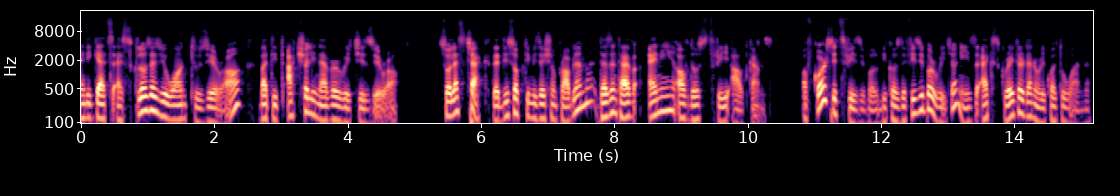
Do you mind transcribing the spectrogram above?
and it gets as close as you want to zero, but it actually never reaches zero. So let's check that this optimization problem doesn't have any of those three outcomes. Of course it's feasible, because the feasible region is x greater than or equal to 1.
